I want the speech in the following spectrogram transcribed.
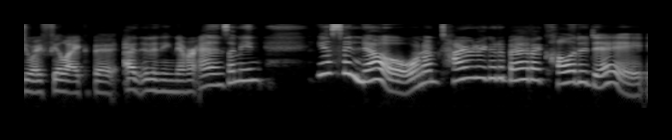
do I feel like the editing never ends? I mean, Yes and no. When I'm tired, I go to bed, I call it a day.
